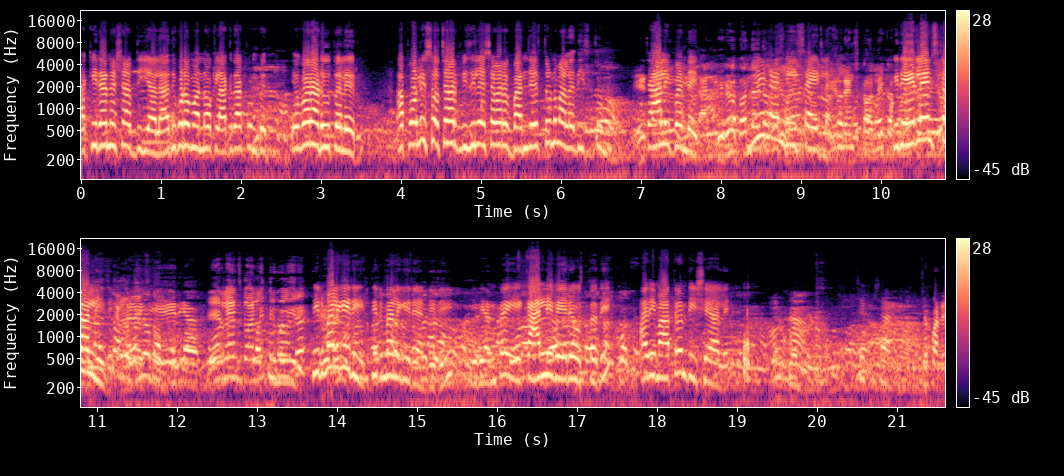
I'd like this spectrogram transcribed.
ఆ కిరాణా షాప్ తీయాలి. అది కూడా మొన్న ఓ క్లాక్ దాకా ఉంటుంది. ఎవరు అడుగుతలేరు. ఆ పోలీస్ వచ్చేవారు విజిల్ వేసే వరకు బంద్ చేస్తుండు మళ్ళీ తీస్తుండు. చాలా ఇబ్బంది అయింది ఈ సైడ్లో? ఇది ఎయిర్లైన్స్ కాలనీ. ఇది తిరుమలగిరి తిరుమలగిరి అండి ఇది. ఇది అంతా ఈ కాలనీ వేరే వస్తుంది. అది మాత్రం తీసేయాలి. ఆ. చెప్పండి.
